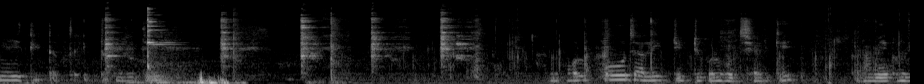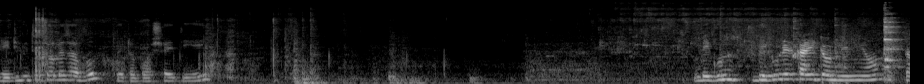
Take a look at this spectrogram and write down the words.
মিল্ক টিটা তো একটু মেরে দিই। অল্প জালে একটু একটু করে হচ্ছে আর কি। কারণ আমি এখন রেডি হতে চলে যাব, তো এটা বসাই দিয়েই। বেগুন, বেগুনের কারিটাও অন্য নিও একটা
